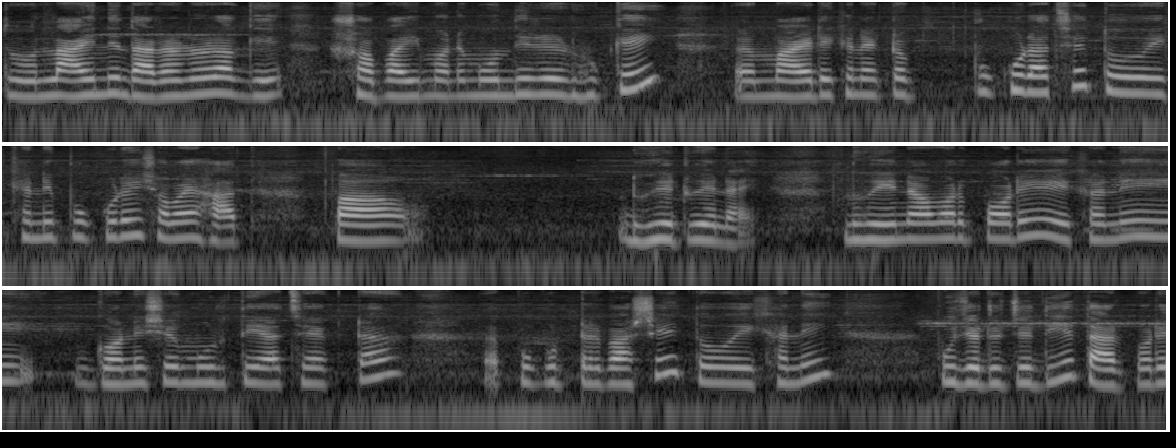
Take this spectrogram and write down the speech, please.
তো লাইনে দাঁড়ানোর আগে সবাই মানে মন্দিরে ঢুকেই মায়ের এখানে একটা পুকুর আছে, তো এখানে পুকুরেই সবাই হাত পা ধুয়ে টুয়ে নেয়। ধুয়ে নেওয়ার পরে এখানে গণেশের মূর্তি আছে একটা, পুকুরটার পাশে, তো এখানেই পুজো টুজো দিয়ে তারপরে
